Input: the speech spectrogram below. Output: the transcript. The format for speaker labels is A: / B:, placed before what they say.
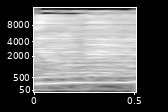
A: You made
